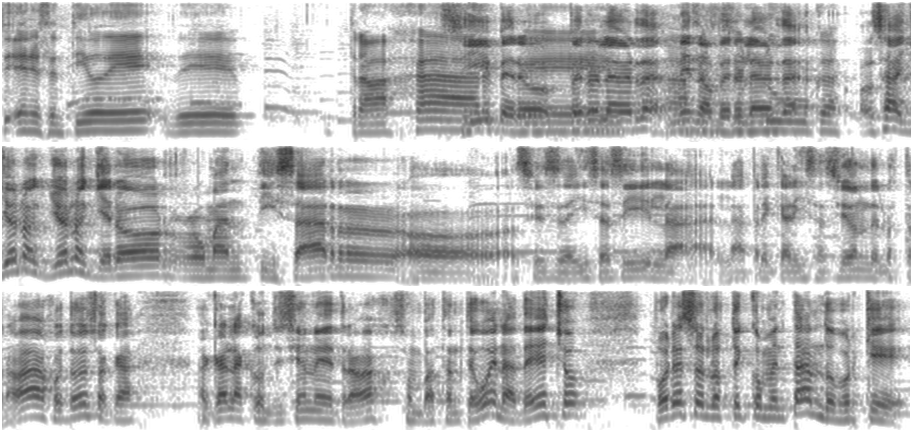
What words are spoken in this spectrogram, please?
en el sentido de, de trabajar. Sí, pero, eh, pero la verdad, hacerse bueno, pero la verdad, o sea, yo no, yo no quiero romantizar, o si se dice así, la, la precarización de los trabajos y todo eso. Acá, acá las condiciones de trabajo son bastante buenas. De hecho, por eso lo estoy comentando, porque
